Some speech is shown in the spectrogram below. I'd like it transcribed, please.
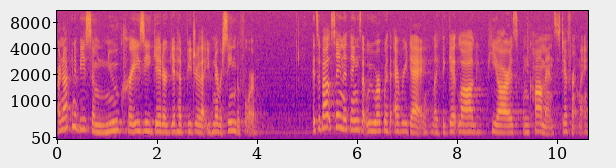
are not going to be some new crazy Git or GitHub feature that you've never seen before. It's about saying the things that we work with every day, like the Git log, PRs, and comments differently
